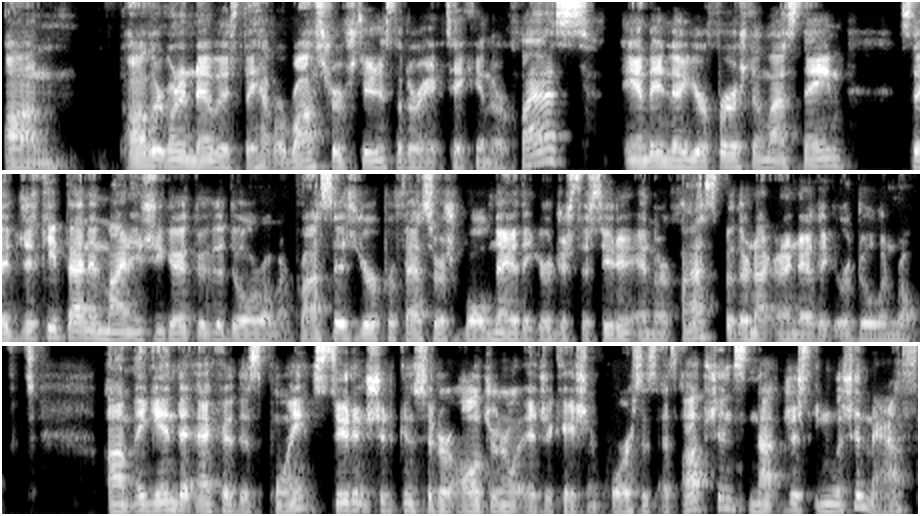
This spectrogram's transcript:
Um, all they're going to know is they have a roster of students that are taking their class and they know your first and last name. So just keep that in mind as you go through the dual enrollment process. Your professors will know that you're just a student in their class, but they're not going to know that you're dual enrollment. Um, again, to echo this point, students should consider all general education courses as options, not just English and math,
